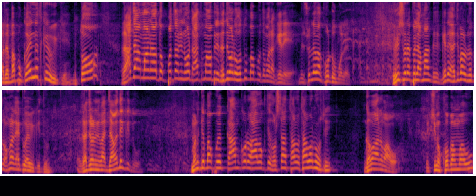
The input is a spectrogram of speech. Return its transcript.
અરે બાપુ, કંઈ નથી કર્યું કે. તો રાજા માણા તો પચાસની નોટ હાથમાં આપીને રજવાડું હતું બાપુ તમારા ઘરે. શું લેવા ખોટું બોલે વીસ વર્ષ પહેલાં અમારા ઘરે અજવાળું નહોતું, હમણાં લેટું આવી કીધું. રજવાડાની વાત જવા દે કીધું. મને કે બાપુ, એક કામ કરો, આ વખતે વરસાદ થારો થવાનો છે. ગવાર વાવો પછીમાં ખોબામાં વાવું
